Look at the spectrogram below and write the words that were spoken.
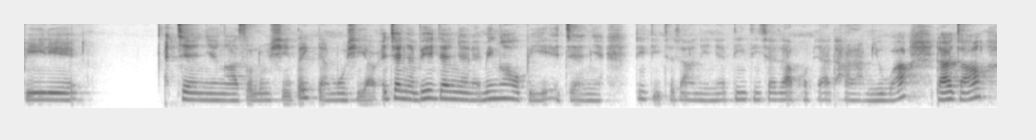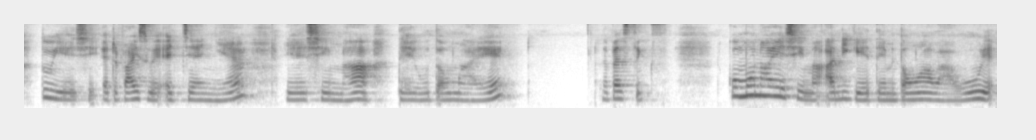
ပေးတဲ့အကြံဉာဏ်ကဆိုလို့ရှိရင်တိတ်တန်မှုရှိရအကြံဉာဏ်ဘေးအကြံဉာဏ်လည်းမင်းငါ့ကိုပေးအကြံဉာဏ်တိတိကျကျအနေနဲ့တိတိကျကျဖော်ပြထားတာမျိုးပါဒါကြောင့်သူ့ရဲ့ရှိ advice ရဲ့အကြံဉာဏ်ရဲ့ရှိမှာဒေကိုသုံးပါတယ် number 6ကိုမိုနာရဲ့ရှိမှာအာတိကေတင်မတုံးရပါဘူးတဲ့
